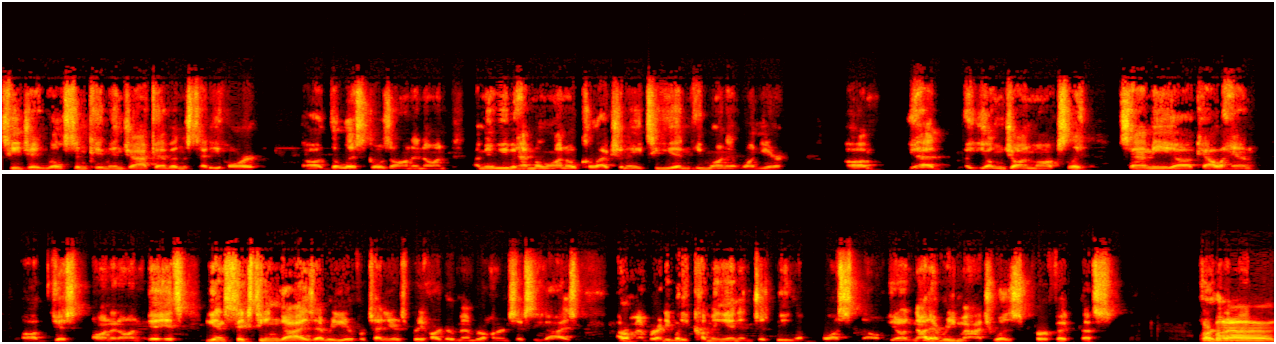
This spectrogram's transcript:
T.J. Wilson came in, Jack Evans, Teddy Hart. Uh, the list goes on and on. I mean, we even had Milano Collection AT, and he won it one year. Um, you had a young Jon Moxley, Sammy uh, Callihan, uh, just on and on. It's again 16 guys every year for 10 years. Pretty hard to remember 160 guys. I don't remember anybody coming in and just being a bust though. You know, not every match was perfect. That's what about uh,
